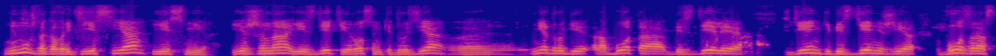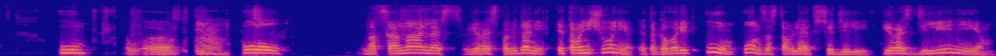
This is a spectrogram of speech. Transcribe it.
Не нужно говорить «есть я, есть мир». Есть жена, есть дети, родственники, друзья, э, недруги, работа, безделие, деньги, безденежье, возраст – ум, пол, национальность, вероисповедание. Этого ничего нет. Это говорит ум, он заставляет все делить. И разделением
